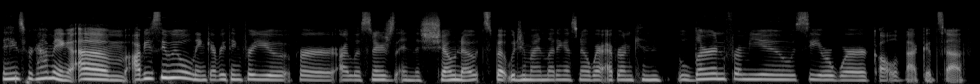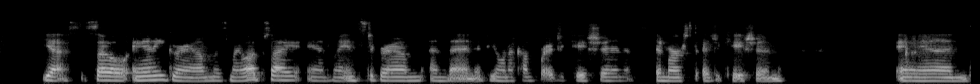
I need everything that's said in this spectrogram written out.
Thanks for coming. Um, obviously we will link everything for you for our listeners in the show notes, but would you mind letting us know where everyone can learn from you, see your work, all of that good stuff? Yes. So Anni Graham is my website and my Instagram. And then if you want to come for education, it's immersed education. And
